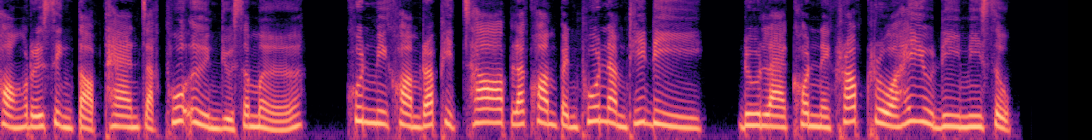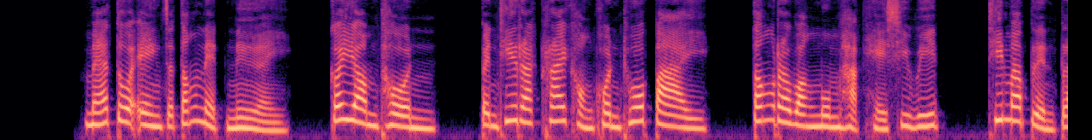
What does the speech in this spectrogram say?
ของหรือสิ่งตอบแทนจากผู้อื่นอยู่เสมอ คุณมีความรับผิดชอบและความเป็นผู้นำที่ดี ดูแลคนในครอบครัวให้อยู่ดีมีสุข แม้ตัวเองจะต้องเหน็ดเหนื่อย ก็ยอมทน เป็นที่รักใคร่ของคนทั่วไป ต้องระวังมุมหักเหชีวิต ที่มาเปลี่ยนแปล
